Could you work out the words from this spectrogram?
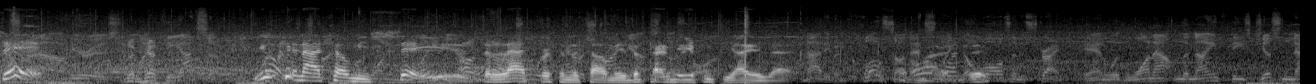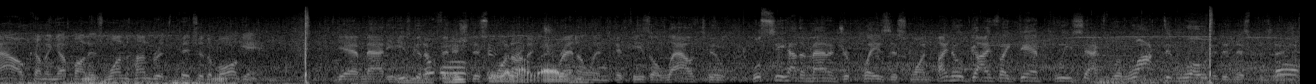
shit. Now here is The Mike catcher. Piazza. You cannot tell me shit. You is the last person to tell me. It depends where your PCI is at. Not even close that Oh, swing. No balls and a strike. And with one out in the ninth, he's just now coming up on his 100th pitch of the ball game. Yeah, Matty, he's going to finish this one on adrenaline if he's allowed to. We'll see how the manager plays this one. I know guys like Dan Plesac were locked and loaded in this position.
